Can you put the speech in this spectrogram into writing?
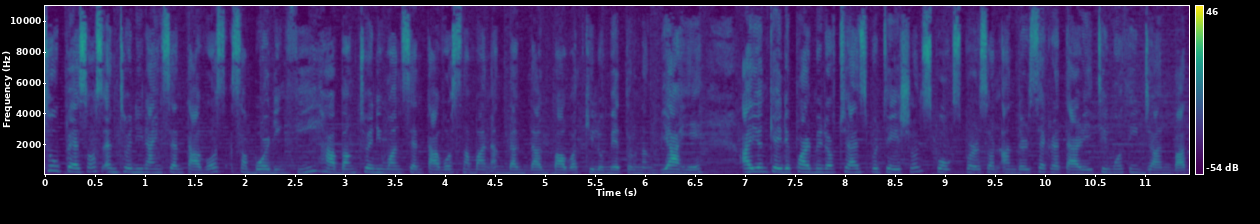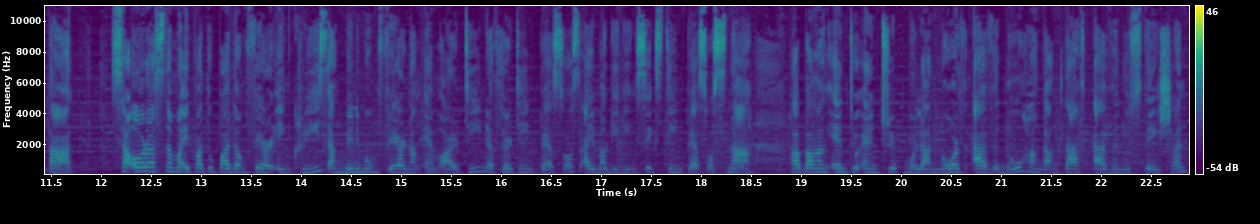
2 pesos and 29 centavos sa boarding fee habang 21 centavos naman ang dagdag bawat kilometro ng biyahe ayon kay Department of Transportation spokesperson Undersecretary Timothy John Batan. Sa oras na maipatupad ang fare increase, ang minimum fare ng MRT na 13 pesos ay magiging 16 pesos na, habang ang end-to-end trip mula North Avenue hanggang Taft Avenue Station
